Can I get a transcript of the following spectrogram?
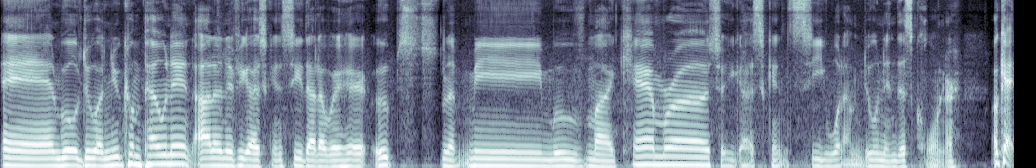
and we'll do a new component. I don't know if you guys can see that over here. Oops, let me move my camera so you guys can see what I'm doing in this corner. Okay,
